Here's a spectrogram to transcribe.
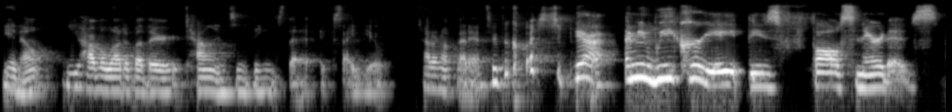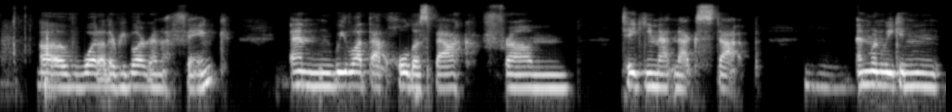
you know, you have a lot of other talents and things that excite you. I don't know if that answered the question. Yeah. I mean, we create these false narratives of what other people are going to think. And we let that hold us back from taking that next step. Mm-hmm. And when we can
